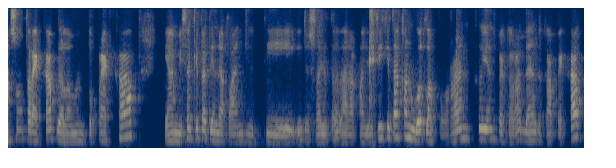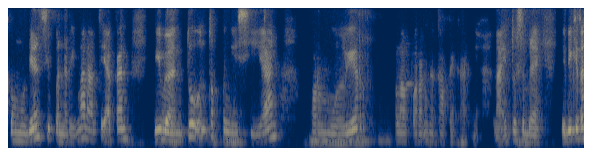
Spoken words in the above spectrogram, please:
langsung terekap dalam bentuk rekap yang bisa kita tindak lanjuti. Itu setelah kita tindak lanjuti, kita akan buat laporan ke inspektorat dan ke KPK, kemudian si penerima nanti akan dibantu untuk pengisian formulir pelaporan ke KPK-nya. Nah, itu sebenarnya. Jadi kita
